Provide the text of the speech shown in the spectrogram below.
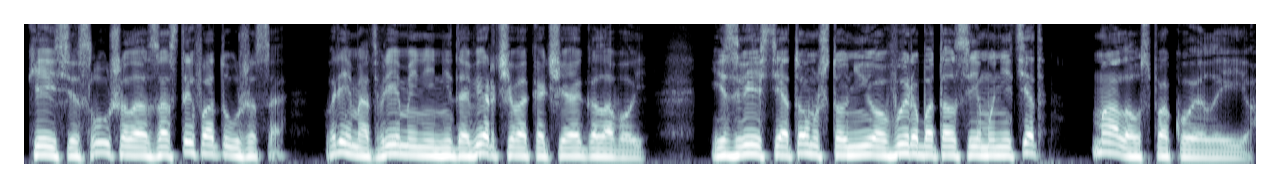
Кейси слушала, застыв от ужаса, время от времени недоверчиво качая головой. Известие о том, что у нее выработался иммунитет, мало успокоило ее.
